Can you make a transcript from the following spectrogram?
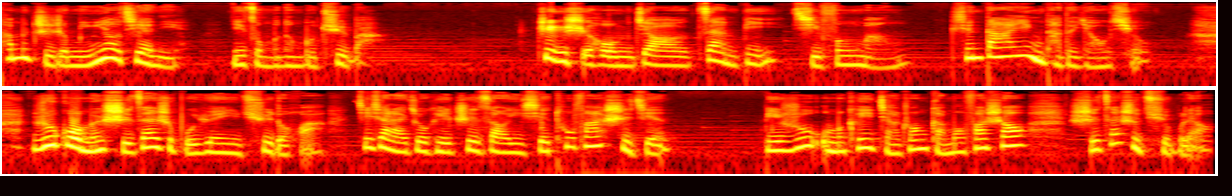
他们指着明要见你，你总不能不去吧？”这个时候，我们就要暂避其锋芒，先答应他的要求。如果我们实在是不愿意去的话，接下来就可以制造一些突发事件。比如，我们可以假装感冒发烧，实在是去不了；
